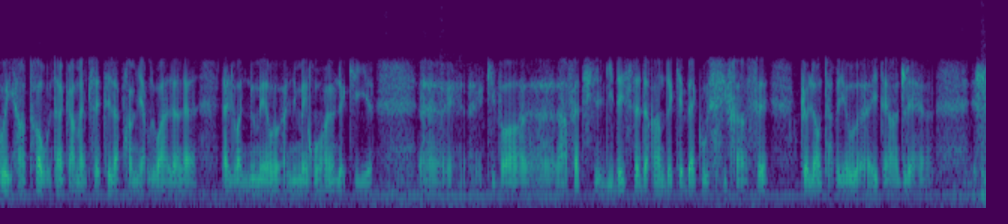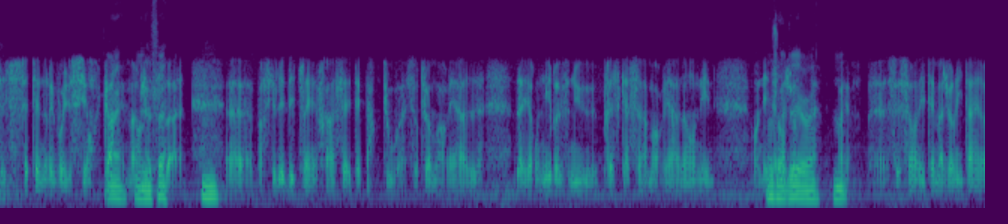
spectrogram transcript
Oui, entre autres, hein, quand même, c'était la première loi, là, la, la, loi numéro, numéro un là, qui, euh, qui va... Euh, en fait, l'idée, c'était de rendre le Québec aussi français que l'Ontario euh, était anglais. Hein. C'était une révolution, quand même. En effet. Mm. Euh, parce que le déclin français était partout, hein, surtout à Montréal. D'ailleurs, on est revenu presque à ça à Montréal. Hein. On est, on est Aujourd'hui, oui. Mm. Ouais. Euh, c'est ça, on était majoritaire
